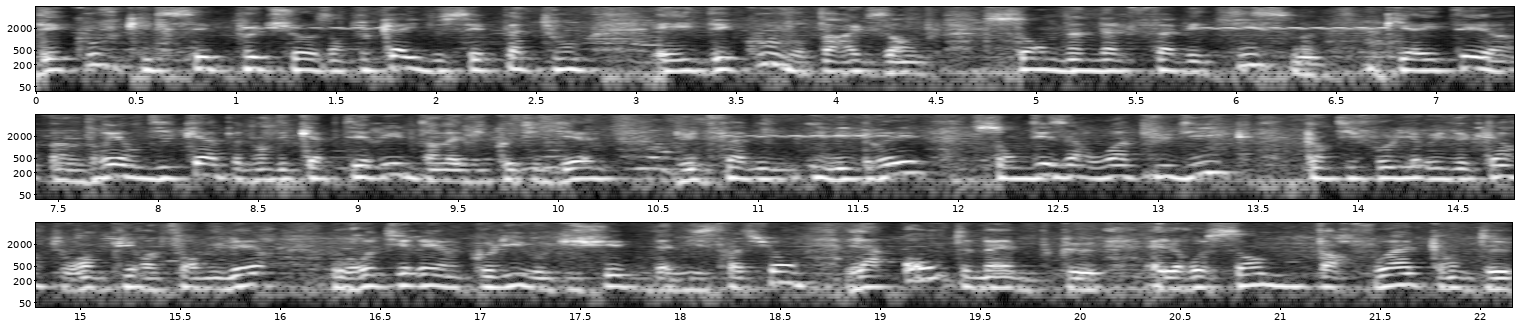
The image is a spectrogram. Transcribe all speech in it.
découvre qu'il sait peu de choses. En tout cas, il ne sait pas tout. Et il découvre, par exemple, son analphabétisme qui a été un, vrai handicap, un handicap terrible dans la vie quotidienne d'une famille immigrée, son désarroi pudique quand il faut lire une carte ou remplir un formulaire ou retirer un colis au guichet d'administration, la honte même qu'elle ressent parfois quand euh,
